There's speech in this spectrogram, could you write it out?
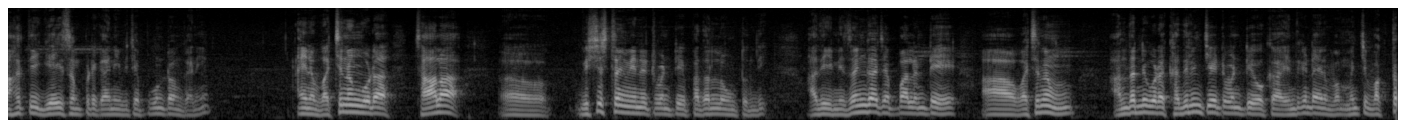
మహతి గేయ సంపటి కానీ ఇవి చెప్పుకుంటాం కానీ ఆయన వచనం కూడా చాలా విశిష్టమైనటువంటి పదంలో ఉంటుంది. అది నిజంగా చెప్పాలంటే ఆ వచనం అందరినీ కూడా కదిలించేటువంటి ఒక ఎందుకంటే ఆయన మంచి వక్త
